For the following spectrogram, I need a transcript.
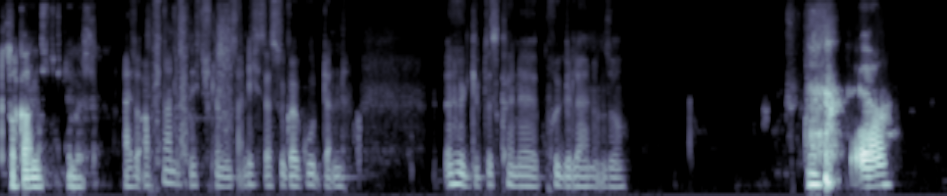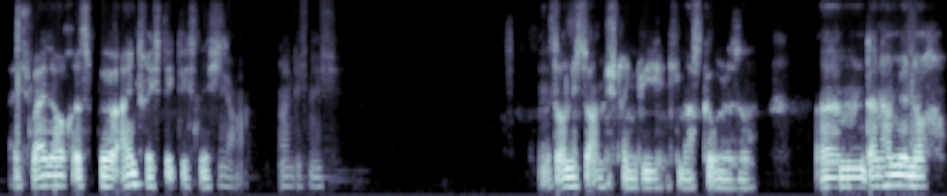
das ist doch gar nichts Schlimmes. Also Abstand ist nichts Schlimmes. Eigentlich ist das sogar gut, dann äh, gibt es keine Prügeleien und so. Ja, ich meine auch, es beeinträchtigt dich nicht. Ja, eigentlich nicht. Ist auch nicht so anstrengend wie die Maske oder so. Ähm, dann haben wir noch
